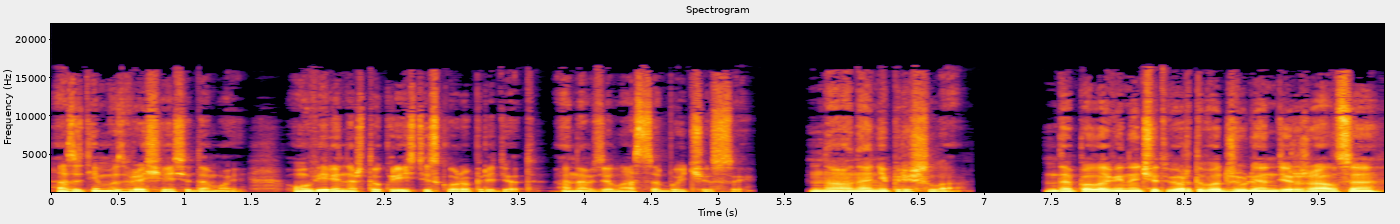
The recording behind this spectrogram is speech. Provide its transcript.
а затем возвращайся домой. Уверена, что Кристи скоро придет. Она взяла с собой часы. Но она не пришла. До половины четвертого Джулиан держался,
